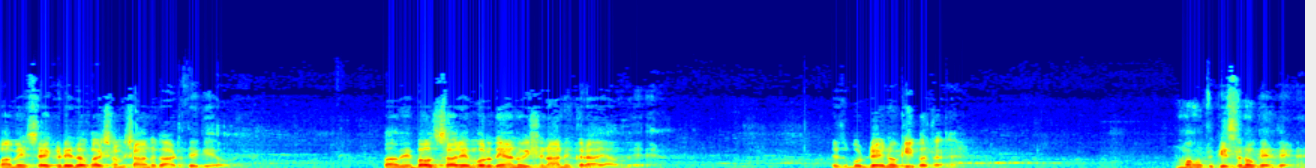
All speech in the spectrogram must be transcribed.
ਭਾਵੇਂ ਸੈਂਕੜੇ ਦਫਾ ਸ਼ਮਸ਼ਾਨ ਘਾਟ ਤੇ ਗਿਆ ਹੋਵੇ, ਭਾਵੇਂ ਬਹੁਤ ਸਾਰੇ ਮੁਰਦਿਆਂ ਨੂੰ ਇਸ਼ਨਾਨ ਕਰਾਇਆ ਹੋਵੇ। ਇਸ ਬੁੱਢੇ ਨੂੰ ਕੀ ਪਤਾ ਹੈ? ਮੌਤ ਕਿਸ ਨੂੰ ਕਹਿੰਦੇ ਨੇ?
